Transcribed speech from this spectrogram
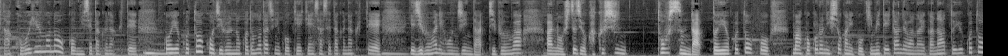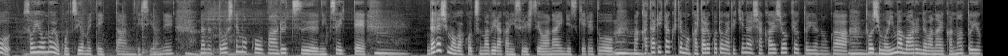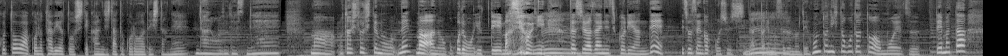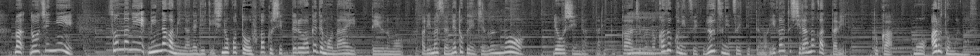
あこういうものをこう見せたくなくて、うん。こういうことをこう自分の子供たちにこう経験させたくなくて、で自分は日本人だ。自分はあの出自を隠し通すんだということをこう、まあ、心に密かにこう決めていたんではないかなということをそういう思いをこう強めていったんですよね。なのでどうしてもこう、まあ、ルーツについてうん誰しもがこうつまびらかにする必要はないんですけれど、うん。まあ、語りたくても語ることができない社会状況というのが、うん。当時も今もあるんではないかなということはこの旅を通して感じたところでしたね。なるほどですね。まあ私としてもね、まああのここでも言っていますように、うん。私は在日コリアンでで朝鮮学校出身だったりもするので、本当に人事とは思えず、でまたまあ同時にそんなにみんながみんなね歴史のことを深く知ってるわけでもないっていうのもありますよね。特に自分の両親だったりとか、うん自分の家族についてルーツについてっていうのは意外と知らなかったりとかもあると思います。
